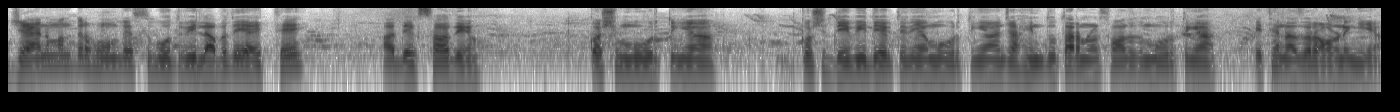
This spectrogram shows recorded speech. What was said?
ਜੈਨ ਮੰਦਿਰ ਹੋਣ ਦੇ ਸਬੂਤ ਵੀ ਲੱਭਦੇ ਆ ਇੱਥੇ। ਆ ਦੇਖ ਸਕਦੇ ਹੋ। ਕੁਝ ਮੂਰਤੀਆਂ ਕੁਝ ਦੇਵੀ ਦੇਵਤੇ ਦੀਆਂ ਮੂਰਤੀਆਂ ਜਾਂ ਹਿੰਦੂ ਧਰਮ ਨਾਲ ਸੰਬੰਧਿਤ ਮੂਰਤੀਆਂ ਇੱਥੇ ਨਜ਼ਰ ਆਉਣਗੀਆਂ।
